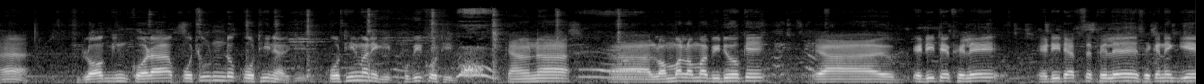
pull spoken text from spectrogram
হ্যাঁ ব্লগিং করা প্রচণ্ড কঠিন আর কি। কঠিন মানে কি? খুবই কঠিন। কেননা লম্বা লম্বা ভিডিওকে এডিটে ফেলে এডিট অ্যাপসে ফেলে সেখানে গিয়ে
